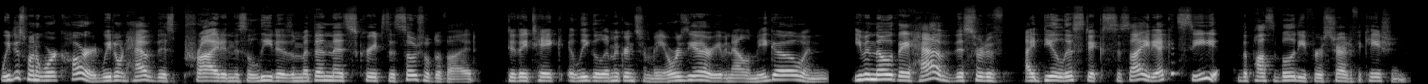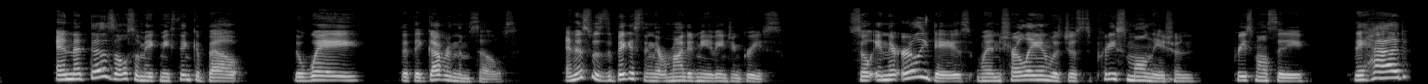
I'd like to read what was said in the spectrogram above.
we just want to work hard. We don't have this pride and this elitism, but then this creates this social divide. Do they take illegal immigrants from Eorzea or even Ala Mhigo? And even though they have this sort of idealistic society, I could see the possibility for stratification. And that does also make me think about the way that they govern themselves. And this was the biggest thing that reminded me of ancient Greece. So in their early days, when Sharlayan was just a pretty small nation, pretty small city, they had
